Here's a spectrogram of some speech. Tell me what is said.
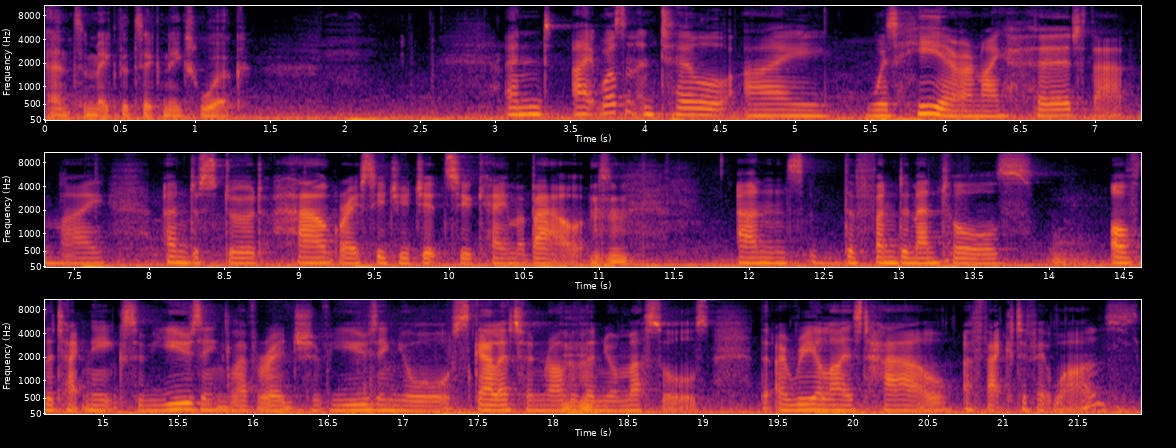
and to make the techniques work And I, it wasn't until I was here and I heard that and I understood how Gracie Jiu Jitsu came about Mhm. and the fundamentals of the techniques of using leverage, of using your skeleton rather than Mhm. your muscles, that I realized how effective it was.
